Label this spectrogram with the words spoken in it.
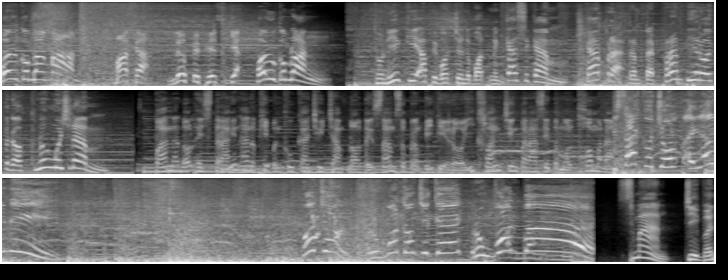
បើកម្លាំងបាន បាកាលើសពីភេសជ្ជៈបើកម្លាំងធនាគារអភិវឌ្ឍជនបទនិងកសិកម្មការប្រាក់ត្រឹមតែ5%ប៉ុណ្ណោះក្នុងមួយឆ្នាំ បានដុលអេកស្ត្រាមានអនុភាពបន្ធូរការឈឺចាំដល់ទៅ37%ខ្លាំងជាងប៉ារ៉ាសេតាមុលធម្មតាពិសាកូជុលឥឡូវនេះកូជុលរង្វាន់ធំជាងគេរង្វាន់បើស្មានជីវិត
